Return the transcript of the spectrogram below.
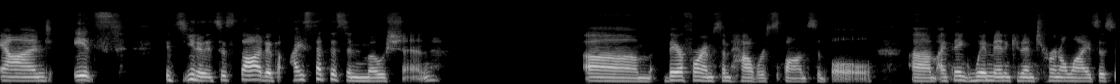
And it's it's you know it's this thought of I set this in motion um therefore I'm somehow responsible um, i think women can internalize this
